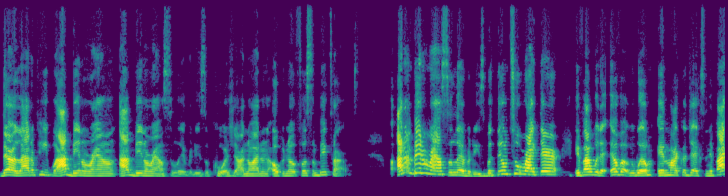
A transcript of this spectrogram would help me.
There are a lot of people I've been around. I've been around celebrities, of course. Y'all know I didn't open up for some big times. I done been around celebrities, but them two right there, if I would have ever, well, and Michael Jackson, if I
